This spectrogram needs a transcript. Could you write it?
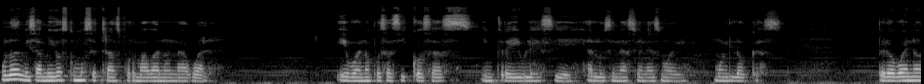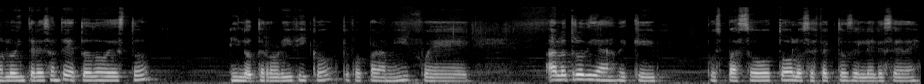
uno de mis amigos cómo se transformaba en un nahual. Y bueno, pues así cosas increíbles y alucinaciones muy, muy locas. Pero bueno, lo interesante de todo esto y lo terrorífico que fue para mí fue al otro día de que pues pasó todos los efectos del LCD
